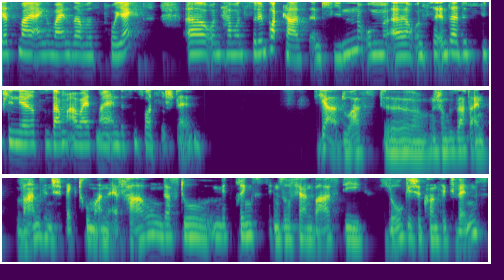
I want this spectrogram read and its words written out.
jetzt mal ein gemeinsames Projekt äh, und haben uns für den Podcast entschieden, um äh, unsere interdisziplinäre Zusammenarbeit mal ein bisschen vorzustellen. Ja, du hast äh, schon gesagt, ein Wahnsinnsspektrum an Erfahrungen, das du mitbringst. Insofern war es die logische Konsequenz,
